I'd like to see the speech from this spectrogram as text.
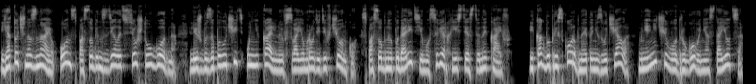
Я точно знаю, он способен сделать все, что угодно, лишь бы заполучить уникальную в своем роде девчонку, способную подарить ему сверхъестественный кайф. И как бы прискорбно это ни звучало, мне ничего другого не остается,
